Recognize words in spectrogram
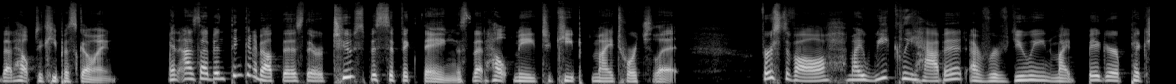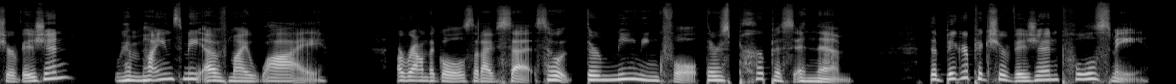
that help to keep us going. And as I've been thinking about this, there are two specific things that help me to keep my torch lit. First of all, my weekly habit of reviewing my bigger picture vision reminds me of my why around the goals that I've set. So they're meaningful, there's purpose in them. The bigger picture vision pulls me.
